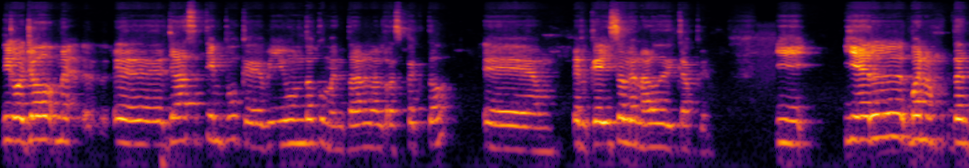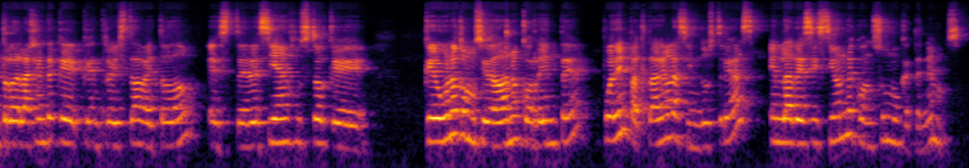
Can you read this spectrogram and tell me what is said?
digo, yo me, eh, ya hace tiempo que vi un documental al respecto, eh, el que hizo Leonardo DiCaprio. Y, y, él, bueno, dentro de la gente que, que entrevistaba y todo, este, decían justo que, que uno como ciudadano corriente puede impactar en las industrias en la decisión de consumo que tenemos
